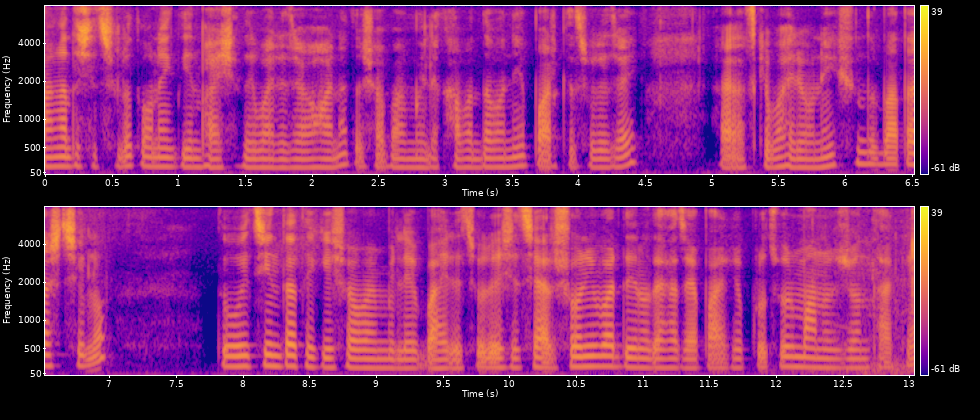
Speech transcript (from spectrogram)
বাংলাদেশে ছিল, তো অনেক দিন ভাইয়ের সাথে বাইরে যাওয়া হয় না, তো সবাই মিলে খাবার দাবার নিয়ে পার্কে চলে যাই। আর আজকে বাইরে অনেক সুন্দর বাতাস ছিল, তো ওই চিন্তা থেকে সবাই মিলে বাইরে চলে এসেছে। আর শনিবার দিনও দেখা যায় পার্কে প্রচুর মানুষজন থাকে।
